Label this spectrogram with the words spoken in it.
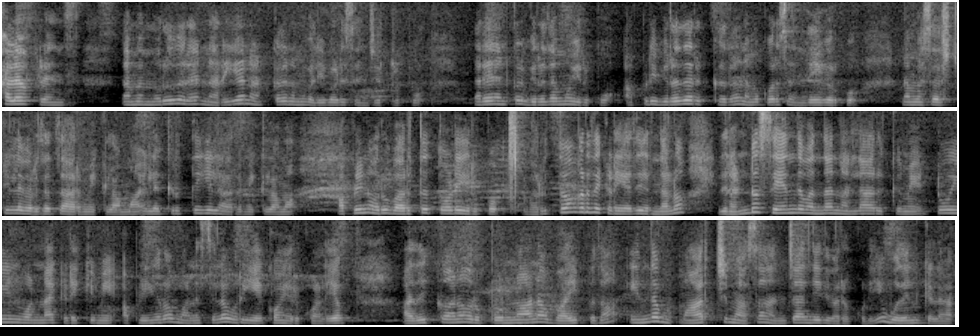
ஹலோ ஃப்ரெண்ட்ஸ் நம்ம முருகரை நிறைய நாட்கள் நம்ம வழிபாடு செஞ்சிட்ருப்போம். நிறைய நாட்கள் விரதமும் இருப்போம். அப்படி விரதம் இருக்கிறதுல நமக்கு ஒரு சந்தேகம் இருக்கும். நம்ம சஷ்டியில் விரதத்தை ஆரம்பிக்கலாமா? இல்லை கிருத்தியில் ஆரம்பிக்கலாமா? அப்படின்னு ஒரு வருத்தத்தோடு இருப்போம். வருத்தங்கிறது கிடையாது. இருந்தாலும் இது ரெண்டும் சேர்ந்து வந்தால் நல்லா இருக்குமே டூ இன் ஒன்னாக கிடைக்குமே அப்படிங்கிற மனசில் ஒரு ஏக்கம் இருக்கும் இல்லையா? அதுக்கான ஒரு பொண்ணான வாய்ப்பு தான் இந்த மார்ச் மாதம் அஞ்சாந்தேதி வரக்கூடிய புதன்கிழமை.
